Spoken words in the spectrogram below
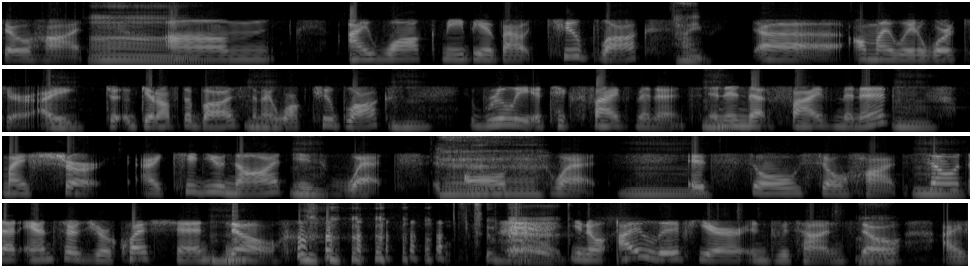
so hot. Ah. Um, I walk maybe about two blocks. Uh, on my way to work here, mm. I mm-hmm. get off the bus mm. and I mm-hmm. walk two blocks. Mm-hmm really it takes five minutes mm-hmm. and in that five minutes mm. my shirt I kid you not, mm. is wet. It's yeah. all sweat. Mm. It's so, so hot. Mm. So that answers your question. Mm-hmm. No. Too bad. You know, I live here in Busan, so uh-huh. I've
